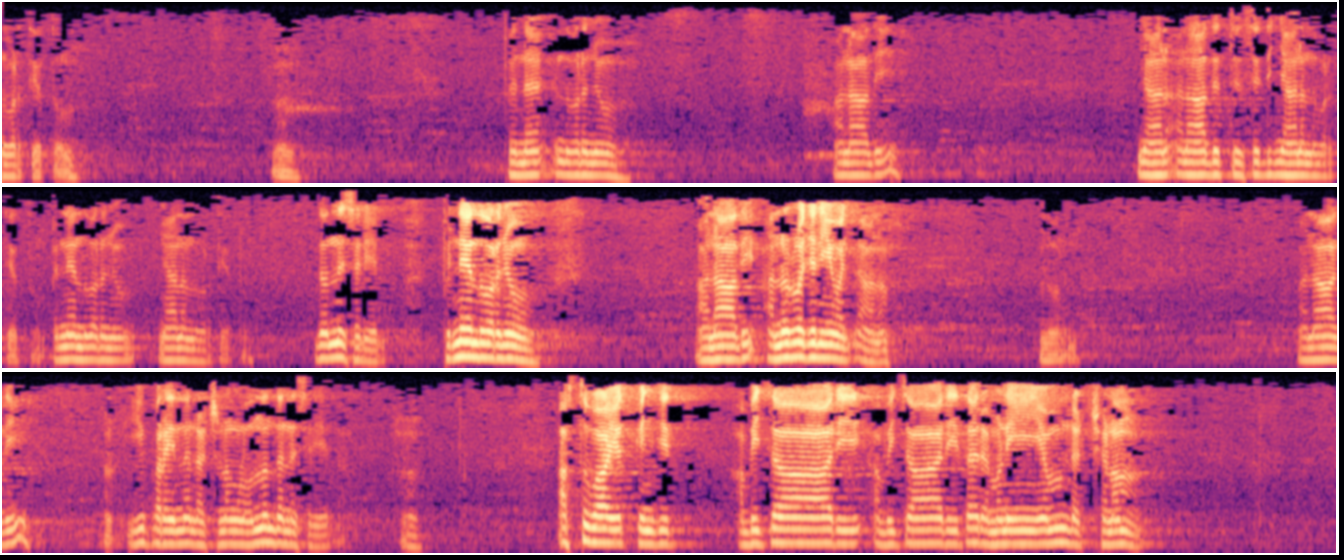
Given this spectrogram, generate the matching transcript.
വർത്തിയത്വം പിന്നെ എന്ത് പറഞ്ഞു? അനാദി ഞാൻ അനാദിത്വസ്ഥിതി ഞാനെന്ന് വർത്തിയത്വം പിന്നെ എന്ത് പറഞ്ഞു? ഞാനെന്ന് വർത്തിയത്വം ഇതൊന്നും ശരിയല്ല. പിന്നെ എന്ന് പറഞ്ഞു? അനാദി അനിർവചനീയ അജ്ഞാനം എന്ന് പറഞ്ഞു? അനാദി ഈ പറയുന്ന ലക്ഷണങ്ങളൊന്നും തന്നെ ശരിയല്ല. അസ്തുവായത് കിഞ്ചിത് അഭിചാരി അഭിചാരിത രമണീയം ലക്ഷണം.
